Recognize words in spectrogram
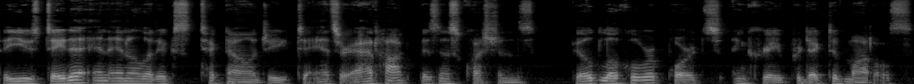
They use data and analytics technology to answer ad hoc business questions, build local reports, and create predictive models.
